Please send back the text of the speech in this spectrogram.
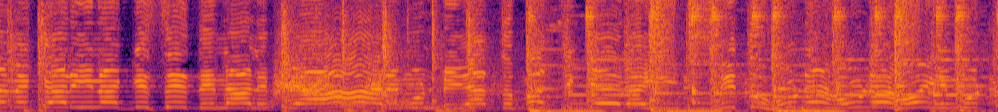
ਐਵੇਂ ਕਰੀ ਨਾ ਕਿਸੇ ਦੇ ਨਾਲ ਪਿਆਰ, ਮੁੰਡਿਆਂ ਤੋਂ ਬਚ ਕੇ ਰਹੀ। ਨੀ ਤੂੰ ਹੁਣੇ ਹੁਣੇ ਹੋਈ ਮੁੱਠ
